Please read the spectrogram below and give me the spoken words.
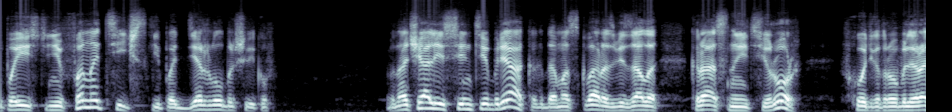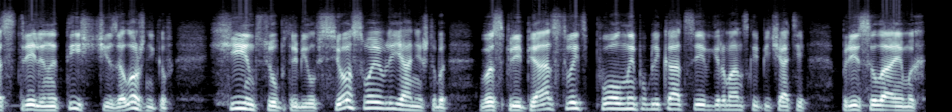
поистине фанатически поддерживал большевиков. В начале сентября, когда Москва развязала красный террор, в ходе которого были расстреляны тысячи заложников, Хинц употребил все свое влияние, чтобы воспрепятствовать полной публикации в германской печати присылаемых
